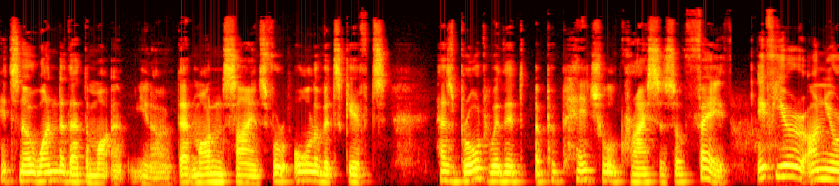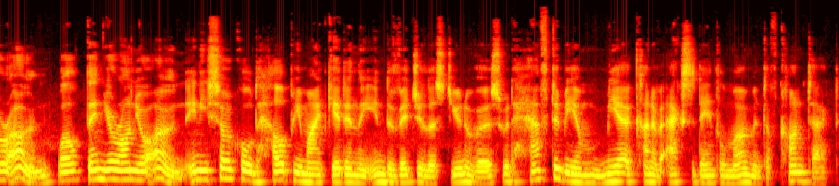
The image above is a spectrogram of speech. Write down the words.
It's no wonder that the you know that modern science, for all of its gifts, has brought with it a perpetual crisis of faith if you're on your own, well, then you're on your own. Any so called help you might get in the individualist universe would have to be a mere kind of accidental moment of contact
